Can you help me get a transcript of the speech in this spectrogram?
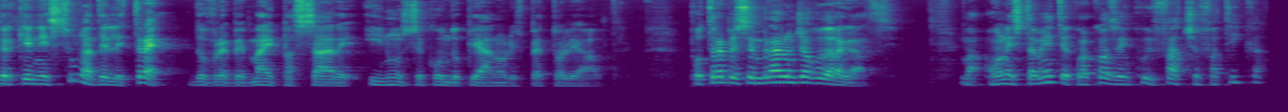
perché nessuna delle tre dovrebbe mai passare in un secondo piano rispetto alle altre. Potrebbe sembrare un gioco da ragazzi, ma onestamente è qualcosa in cui faccio fatica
